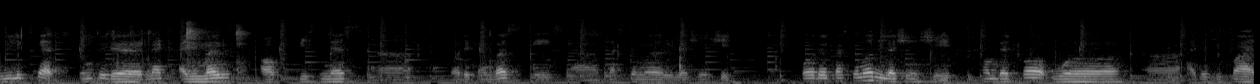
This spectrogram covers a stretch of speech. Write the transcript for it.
we look at into the next element of business uh, for the canvas is uh, customer relationship. For the customer relationship home decor will uh, identify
